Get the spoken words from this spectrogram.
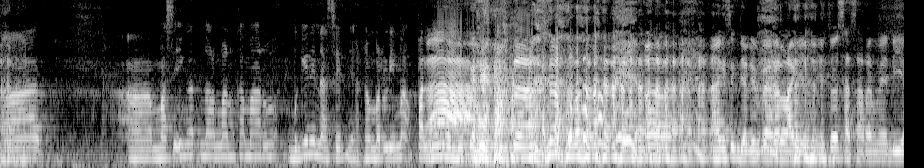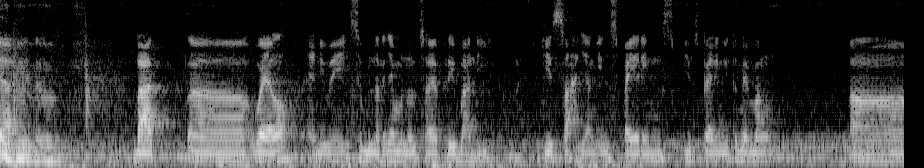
Eh, eh, masih ingat Norman Kamaru? Begini nasibnya nomor 5 paling Ah, langsung jadi viral lagi. Itu sasaran media gitu. But uh, well anyway sebenarnya menurut saya pribadi kisah yang inspiring inspiring itu memang uh,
